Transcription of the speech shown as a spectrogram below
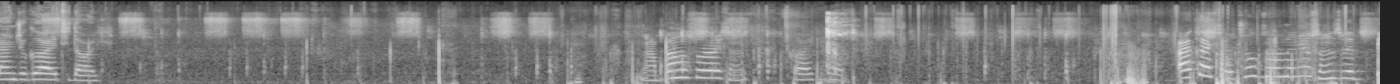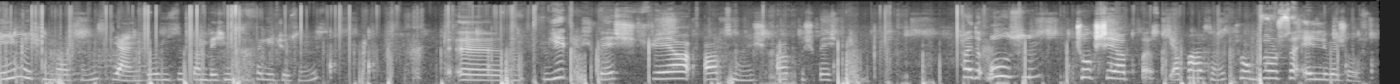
bence gayet ideal. Ya bana sorarsanız gayet ideal. Arkadaşlar çok zorlanıyorsanız ve benim yaşımdaysanız yani 4. sınıftan 5. sınıfa geçiyorsanız eee, 75 veya 60 65 diyorum. Hadi olsun çok şey yap yaparsanız çok zorsa 55 olsun.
